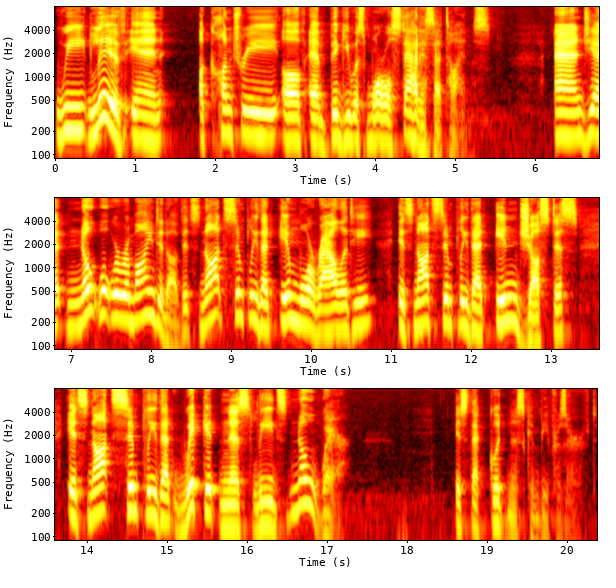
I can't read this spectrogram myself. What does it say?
We live in a country of ambiguous moral status at times. And yet, note what we're reminded of. It's not simply that immorality, it's not simply that injustice, it's not simply that wickedness leads nowhere. It's that goodness can be preserved.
